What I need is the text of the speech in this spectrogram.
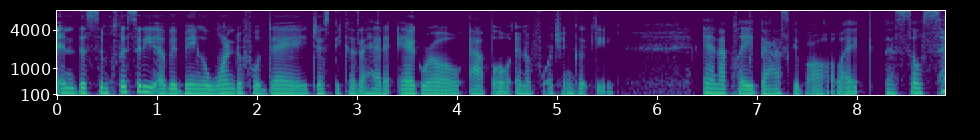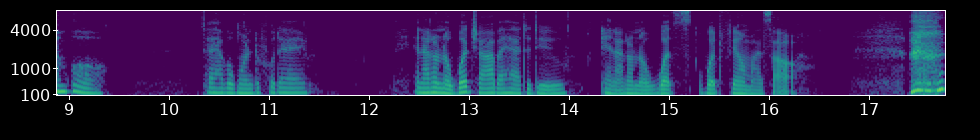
and the simplicity of it being a wonderful day, just because I had an egg roll, apple, and a fortune cookie, and I played basketball. Like that's so simple to have a wonderful day. And I don't know what job I had to do, and I don't know what's what film I saw.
